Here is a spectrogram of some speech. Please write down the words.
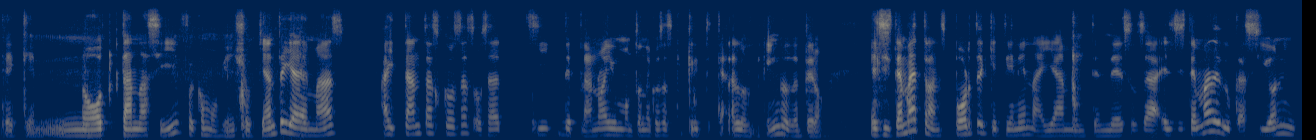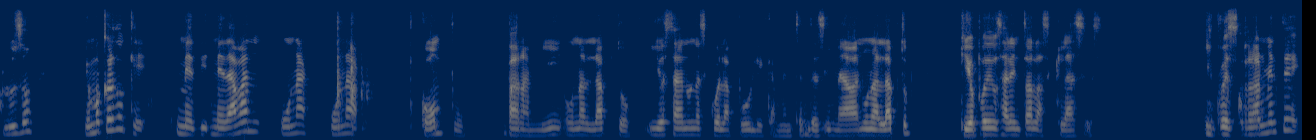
de que no tan así fue como bien choqueante y además hay tantas cosas, o sea, sí, de plano hay un montón de cosas que criticar a los gringos, pero el sistema de transporte que tienen allá, ¿me entendés? O sea, el sistema de educación incluso, yo me acuerdo que me daban una, una compu para mí, una laptop, y yo estaba en una escuela pública, ¿me entendés? Y me daban una laptop que yo podía usar en todas las clases. Y pues realmente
